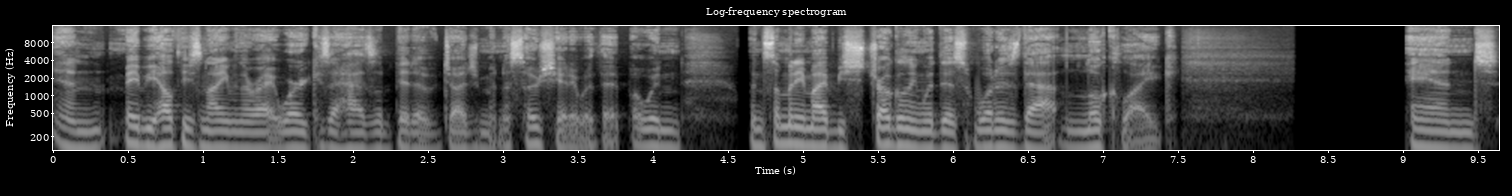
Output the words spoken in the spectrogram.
And maybe healthy is not even the right word because it has a bit of judgment associated with it but when when somebody might be struggling with this what does that look like? And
